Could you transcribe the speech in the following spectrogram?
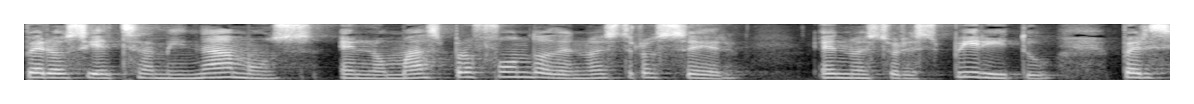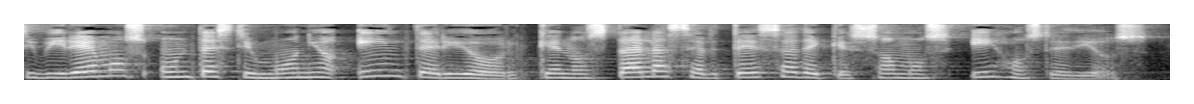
Pero si examinamos en lo más profundo de nuestro ser, en nuestro espíritu, percibiremos un testimonio interior que nos da la certeza de que somos hijos de Dios.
